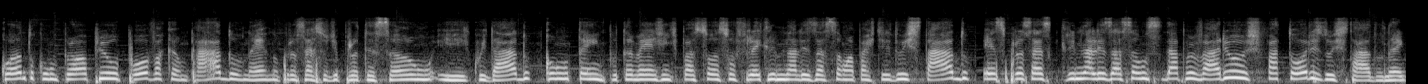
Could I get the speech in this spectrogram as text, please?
quanto com o próprio povo acampado, né, no processo de proteção e cuidado. Com o tempo também a gente passou a sofrer criminalização a partir do Estado. Esse processo de criminalização se dá por vários fatores do Estado, né?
